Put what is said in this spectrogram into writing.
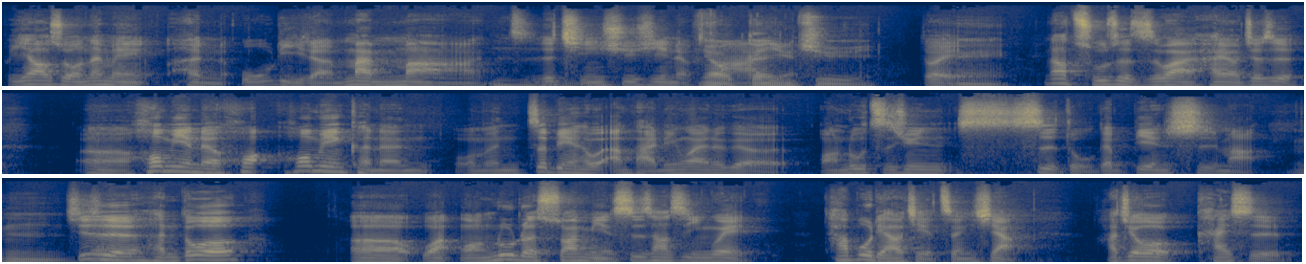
不要说那边很无理的谩骂，只是情绪性的发言。有根据。对。对那除此之外，还有就是，呃，后面的话，后面可能我们这边还会安排另外那个网络资讯试读跟辨识嘛。嗯。其实很多呃网网络的酸民，事实上是因为他不了解真相，他就开始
